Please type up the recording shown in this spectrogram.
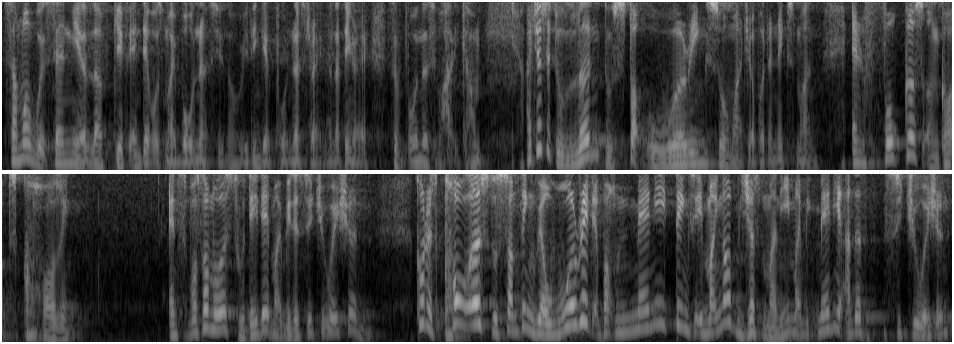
someone would send me a love gift, and that was my bonus. You know, we didn't get bonus, right? Nothing, right? So bonus, wow, it come. I just had to learn to stop worrying so much about the next month and focus on God's calling. And for some of us today, that might be the situation. God has called us to something. We are worried about many things. It might not be just money, it might be many other situations.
